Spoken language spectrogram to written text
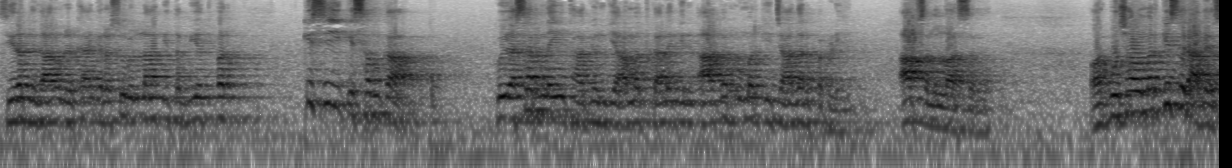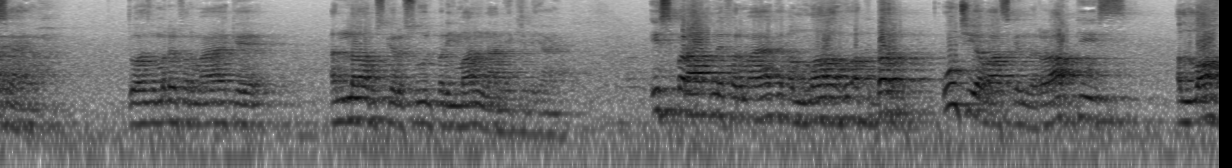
سیرت نگاروں نے لکھا ہے کہ رسول اللہ کی طبیعت پر کسی قسم کا کوئی اثر نہیں تھا کہ ان کی آمد کا، لیکن آ کر عمر کی چادر پکڑی۔ آپ صلی اللہ علیہ وسلم اور پوچھا عمر کس ارادے سے آئے ہو؟ تو حضرت عمر نے فرمایا کہ اللہ اور اس کے رسول پر ایمان لانے کے لیے آئے۔ اس پر آپ نے فرمایا کہ اللہ اکبر، اونچی آواز کے اندر، اور آپ کی اس اللہ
